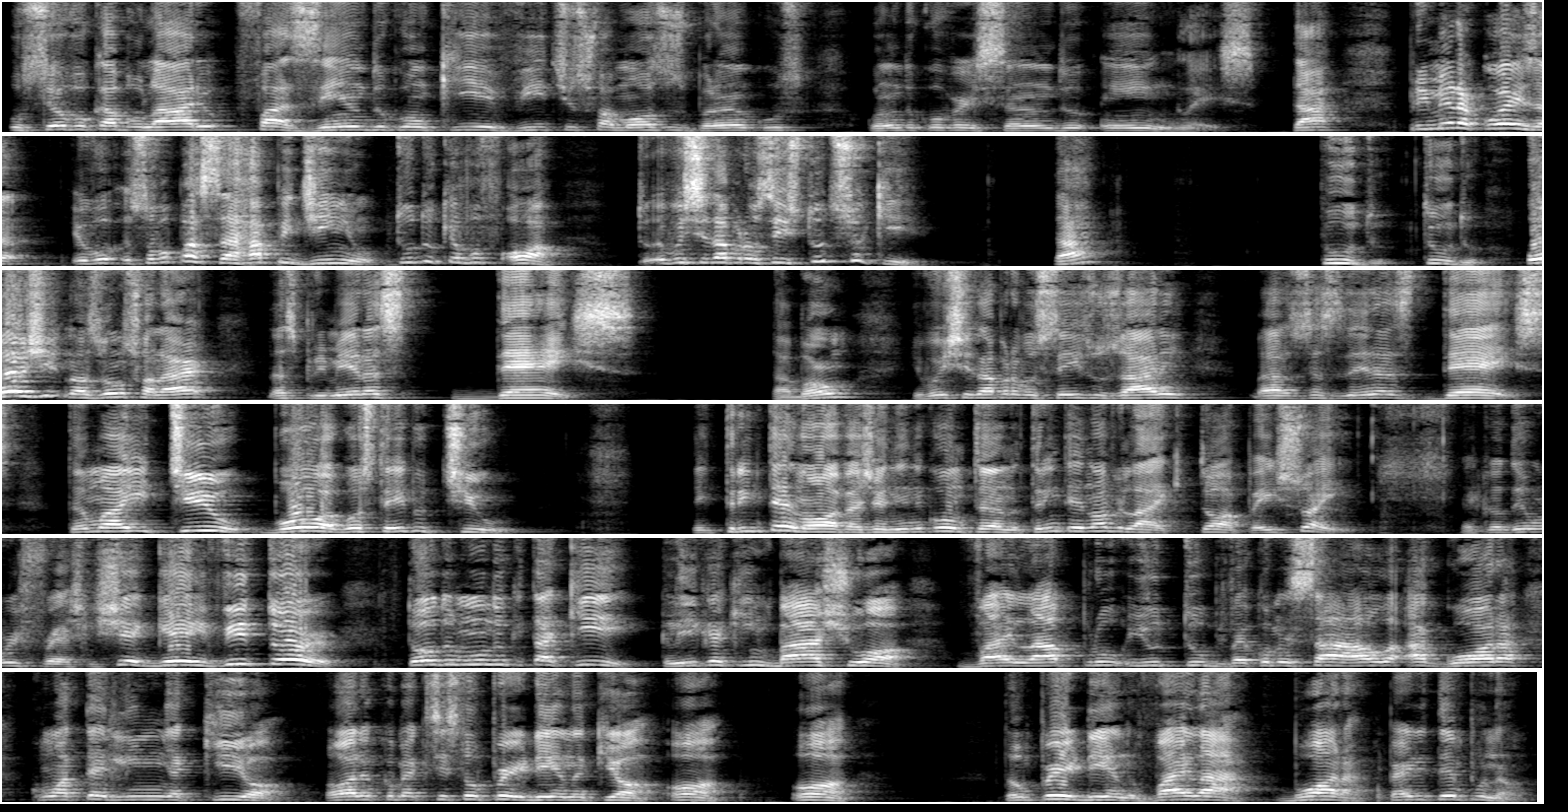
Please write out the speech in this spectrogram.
o seu vocabulário fazendo com que evite os famosos brancos quando conversando em inglês, tá? Primeira coisa, eu, vou, eu só vou passar rapidinho tudo que eu vou, ó, eu vou ensinar para vocês tudo isso aqui, tá? Tudo, tudo. Hoje nós vamos falar das primeiras 10, tá bom? Eu vou ensinar para vocês usarem as primeiras 10. Tamo aí, tio. Boa, gostei do tio. Tem 39, a Janine contando. 39 likes, top, é isso aí. É que eu dei um refresh. Cheguei, Vitor! Todo mundo que tá aqui, clica aqui embaixo, ó. Vai lá pro YouTube. Vai começar a aula agora com a telinha aqui, ó. Olha como é que vocês estão perdendo aqui, ó. Ó, ó. Estão perdendo. Vai lá. Bora. Perde tempo não.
